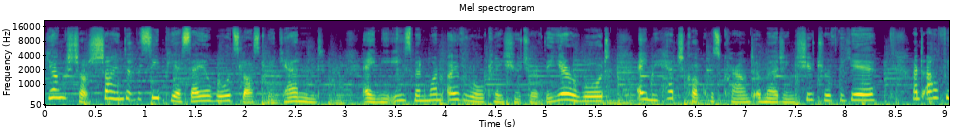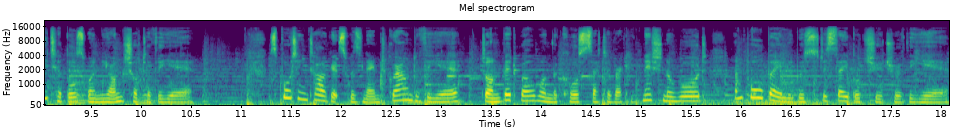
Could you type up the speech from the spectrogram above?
Young shots shined at the CPSA Awards last weekend. Amy Eastman won Overall Clay Shooter of the Year award, Amy Hedgecock was crowned Emerging Shooter of the Year, and Alfie Tibbles won Young Shot of the Year. Sporting Targets was named Ground of the Year, John Bidwell won the Course Setter Recognition Award, and Paul Bailey was Disabled Shooter of the Year.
